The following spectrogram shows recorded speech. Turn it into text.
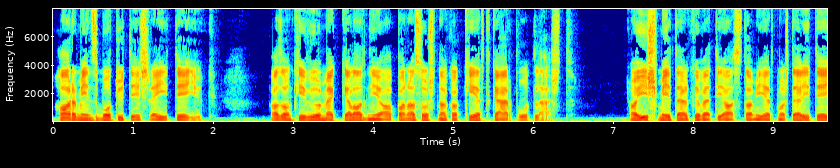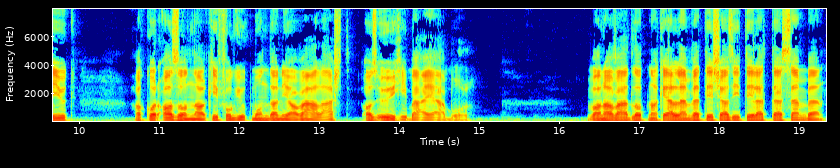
Harminc botütésre ítéljük. Azon kívül meg kell adnia a panaszosnak a kért kárpótlást. Ha ismét elköveti azt, amiért most elítéljük, akkor azonnal ki fogjuk mondani a vállást az ő hibájából. Van a vádlottnak ellenvetése az ítélettel szemben?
